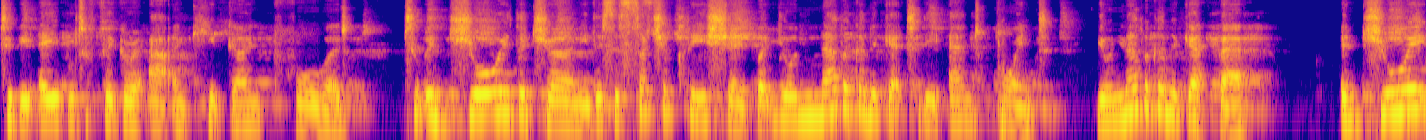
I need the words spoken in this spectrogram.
to be able to figure it out and keep going forward, to enjoy the journey. This is such a cliche, but you're never going to get to the end point. You're never going to get there. Enjoy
